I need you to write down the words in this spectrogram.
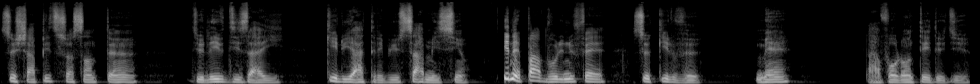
ce chapitre 61 du livre d'Isaïe qui lui attribue sa mission. Il n'est pas venu faire ce qu'il veut, mais la volonté de Dieu.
